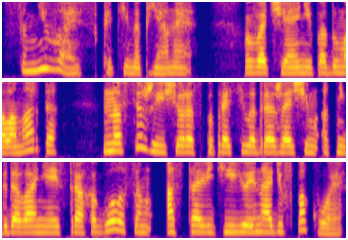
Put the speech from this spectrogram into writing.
«Сомневаюсь, скотина пьяная», — в отчаянии подумала Марта, но все же еще раз попросила дрожащим от негодования и страха голосом оставить ее и Надю в покое.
